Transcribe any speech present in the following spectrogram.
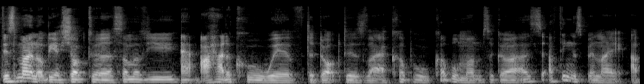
This might not be a shock to some of you. I, I had a call with the doctors like a couple couple months ago. I, I think it's been like uh,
